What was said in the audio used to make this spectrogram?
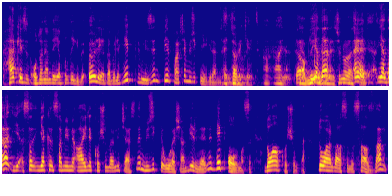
herkesin o dönemde yapıldığı gibi öyle ya da böyle hepimizin bir parça müzikle ilgilenmesi. E tabii ki. A- aynen. Tamam. Yani Ya da için evet ya da ya- yakın samimi aile koşullarının içerisinde müzikle uğraşan birilerinin hep olması. Doğal koşulda. Duvarda asılı sazdan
